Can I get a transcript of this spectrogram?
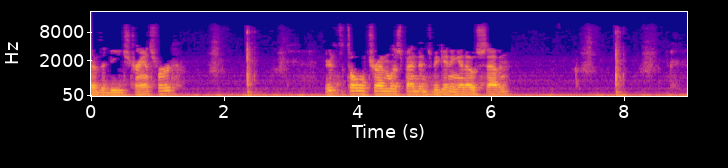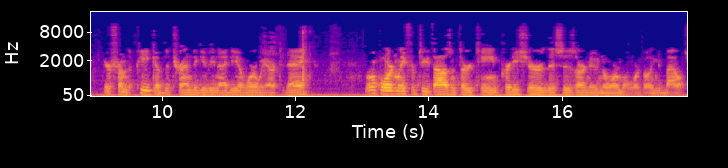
of the deeds transferred. Here's the total trend lis pendens beginning in 07. Here's from the peak of the trend to give you an idea of where we are today. More importantly, from 2013, pretty sure this is our new normal. We're going to bounce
